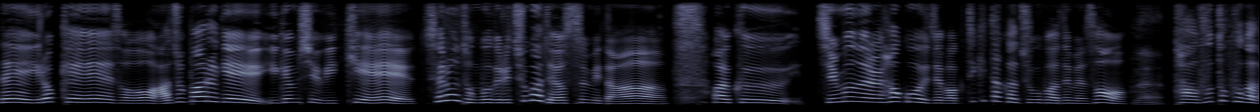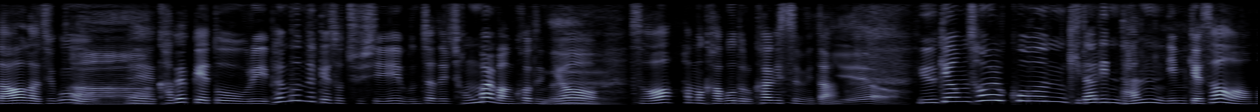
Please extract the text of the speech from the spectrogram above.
네, 이렇게 해서 아주 빠르게 이겸 씨 위키에 새로운 정보들이 추가되었습니다. 아, 그 질문을 하고 이제 막 티키타카 주고받으면서 네. 다 후토크가 나와가지고 아. 네, 가볍게 또 우리 팬분들께서 주신 문자들이 정말 많거든요. 네. 그래서 한번 가보도록 하겠습니다. Yeah. 유겸 서울콘 기다린 단님께서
